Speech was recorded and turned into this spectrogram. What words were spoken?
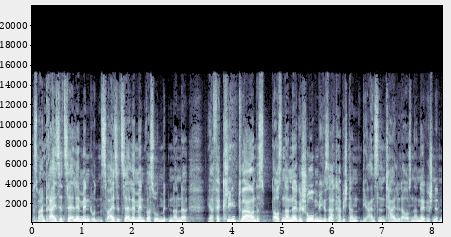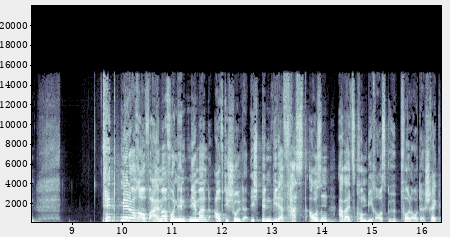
es war ein Dreisitzer-Element und ein Zweisitzer-Element, was so miteinander ja verklingt war und das auseinandergeschoben. Wie gesagt, habe ich dann die einzelnen Teile da auseinandergeschnitten. Tippt mir doch auf einmal von hinten jemand auf die Schulter. Ich bin wieder fast aus dem Arbeitskombi rausgehüpft vor lauter Schreck.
